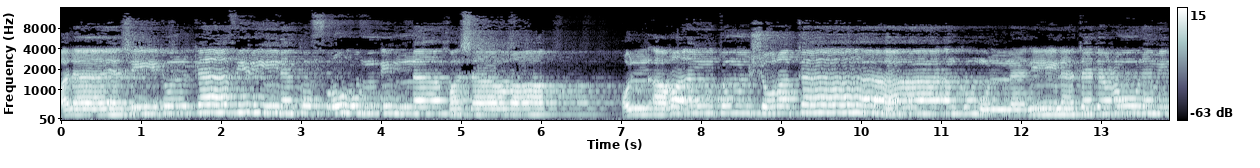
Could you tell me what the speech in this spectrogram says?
ولا يزيد الكافرين كفرهم إلا خسارا قل أرأيتم شركاءكم الذين تدعون من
